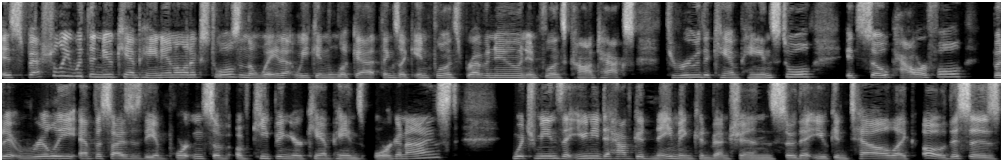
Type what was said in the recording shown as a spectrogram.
especially with the new campaign analytics tools and the way that we can look at things like influence revenue and influence contacts through the campaigns tool it's so powerful but it really emphasizes the importance of, of keeping your campaigns organized which means that you need to have good naming conventions so that you can tell like oh this is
